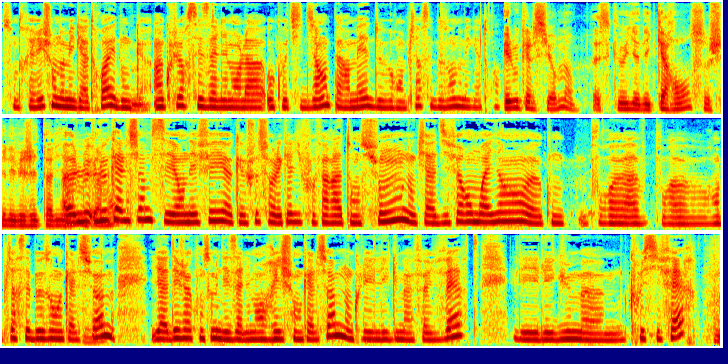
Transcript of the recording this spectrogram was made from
sont très riches en oméga 3 et donc mmh. inclure ces aliments-là au quotidien permet de remplir ses besoins d'oméga 3. Et le calcium? Est-ce qu'il y a des carences chez les végétaliens le, le, calcium, c'est en effet quelque chose sur lequel il faut faire attention. Donc il y a différents moyens pour, euh, pour euh, remplir ses besoins en calcium. Il y a déjà consommé des aliments riches en calcium, donc les légumes à feuilles vertes, les légumes euh, crucifères. Mhm.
